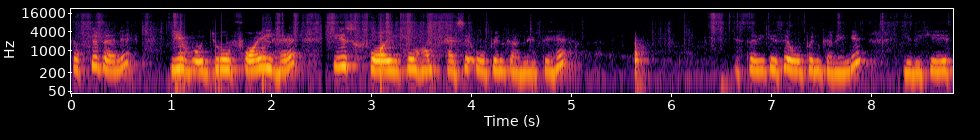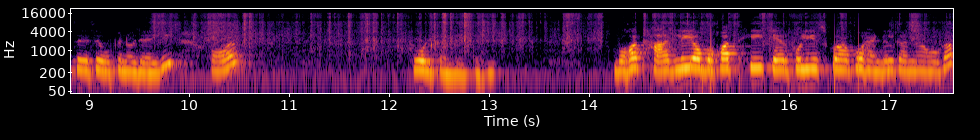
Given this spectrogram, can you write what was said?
सबसे पहले ये वो जो फॉइल है, इस फॉइल को हम ऐसे ओपन कर लेते हैं। इस तरीके से ओपन करेंगे। ये देखिए, इस तरह से ओपन हो जाएगी और फोल्ड कर लेते हैं। बहुत हार्डली और बहुत ही केयरफुली इसको आपको हैंडल करना होगा,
